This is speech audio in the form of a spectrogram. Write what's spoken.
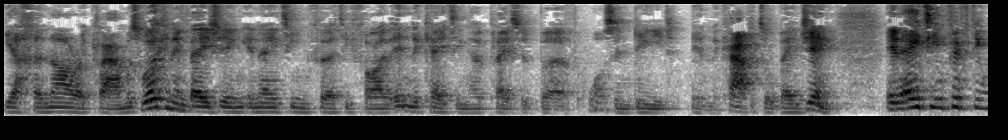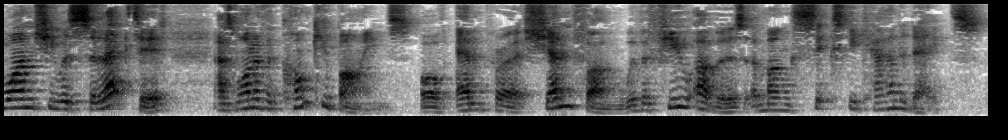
Yahanara clan, was working in Beijing in 1835, indicating her place of birth was indeed in the capital, Beijing. In 1851, she was selected as one of the concubines of Emperor Xianfeng, with a few others among 60 candidates.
